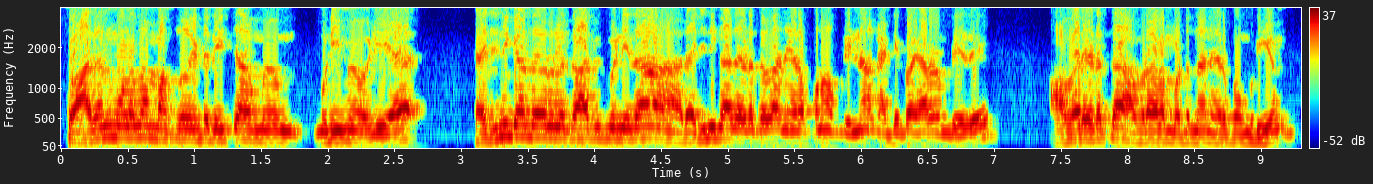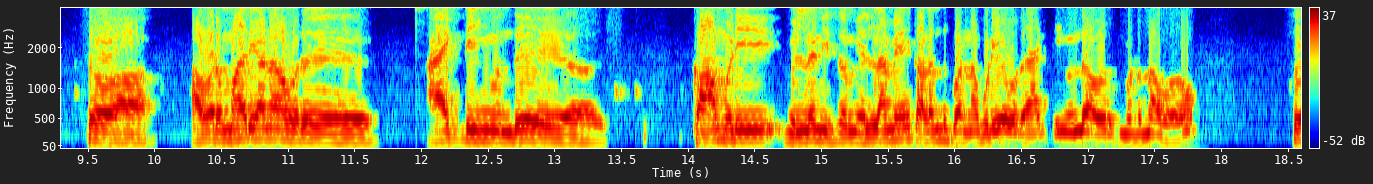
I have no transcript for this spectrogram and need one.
ஸோ அதன் மூலம் தான் மக்கள்கிட்ட ரீச் ஆக முடியுமே ஒழிய ரஜினிகாந்த் அவர்களை காப்பி பண்ணி தான் ரஜினிகாந்த் இடத்த தான் நிரப்பணும் அப்படின்னா கண்டிப்பா யார முடியாது. அவர் இடத்த அவரால் மட்டும்தான் நிரப்ப முடியும். ஸோ அவர் மாதிரியான ஒரு ஆக்டிங் வந்து காமெடி வில்லனிசம் எல்லாமே கலந்து பண்ணக்கூடிய ஒரு ஆக்டிங் வந்து அவருக்கு மட்டும்தான் வரும். ஸோ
